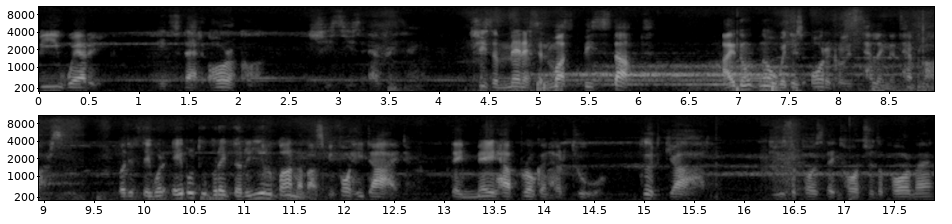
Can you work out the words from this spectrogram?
Be wary. It's that oracle. She's a menace and must be stopped. I don't know what this oracle is telling the Templars, but if they were able to break the real Barnabas before he died, they may have broken her too. Good God. Do you suppose they torture the poor man?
